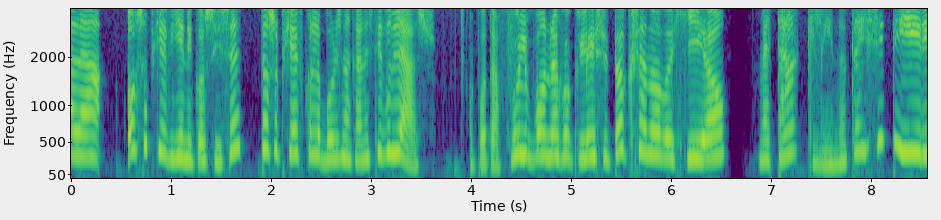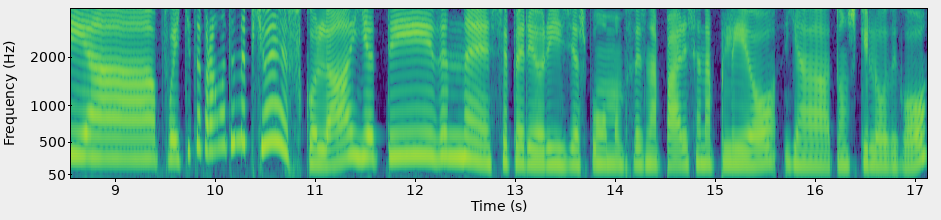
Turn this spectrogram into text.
αλλά όσο πιο ευγενικός είσαι, τόσο πιο εύκολα μπορείς να κάνεις τη δουλειά σου. Οπότε αφού λοιπόν έχω κλείσει το ξενοδοχείο, μετά κλείνω τα εισιτήρια, που εκεί τα πράγματα είναι πιο εύκολα, γιατί δεν σε περιορίζει, ας πούμε, αν θες να πάρεις ένα πλοίο για τον σκύλο οδηγό,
